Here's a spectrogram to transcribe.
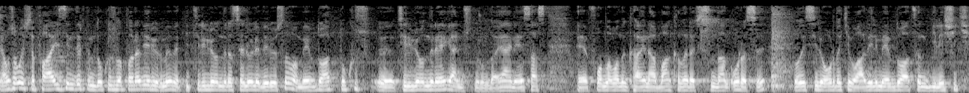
Ya o zaman işte faiz indirdim 9'la para veriyorum evet 1 trilyon lira sen öyle veriyorsun ama mevduat 9 e, trilyon liraya gelmiş durumda. Yani esas e, fonlamanın kaynağı bankalar açısından orası. Dolayısıyla oradaki vadeli mevduatın bileşik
